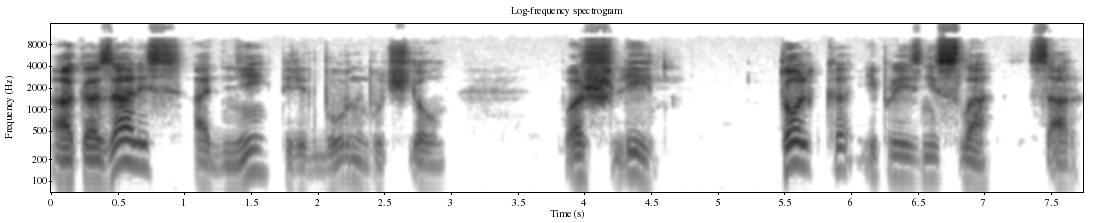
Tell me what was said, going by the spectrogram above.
оказались одни перед бурным ручьем. «Пошли!» — только и произнесла Сара.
